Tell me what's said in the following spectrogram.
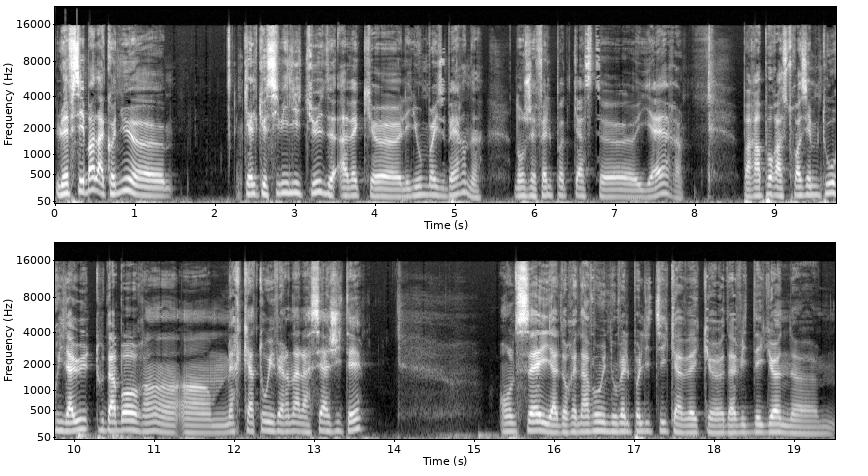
Le FC Bâle a connu euh, quelques similitudes avec euh, les Young Boys Bern, dont j'ai fait le podcast euh, hier. Par rapport à ce troisième tour, il a eu tout d'abord hein, un, mercato hivernal assez agité. On le sait, il y a dorénavant une nouvelle politique avec David Degen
